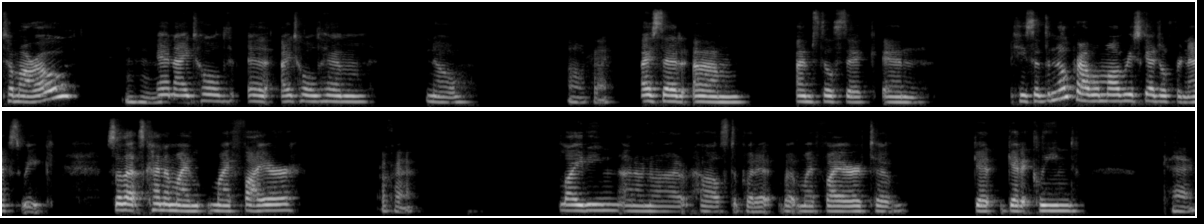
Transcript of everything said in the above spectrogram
tomorrow Mhm. and I told uh, I told him no. Okay. I said um I'm still sick and he said no problem I'll reschedule for next week. So that's kind of my my fire Okay. lighting. I don't know how, how else to put it, but my fire to get get it cleaned Okay.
